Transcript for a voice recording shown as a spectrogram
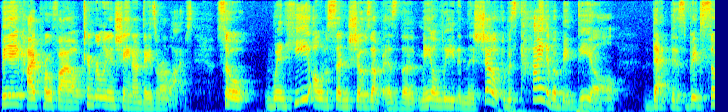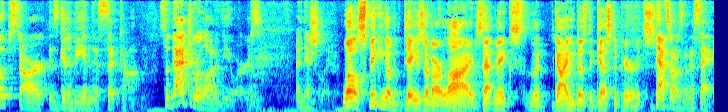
big, high profile Kimberly and Shane on Days of Our Lives. So when he all of a sudden shows up as the male lead in this show, it was kind of a big deal that this big soap star is going to be in this sitcom. So that drew a lot of viewers initially. Well, speaking of Days of Our Lives, that makes the guy who does the guest appearance. That's what I was going to say.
